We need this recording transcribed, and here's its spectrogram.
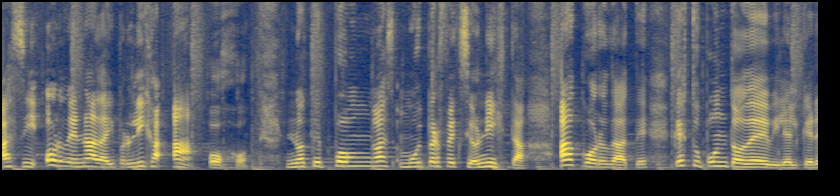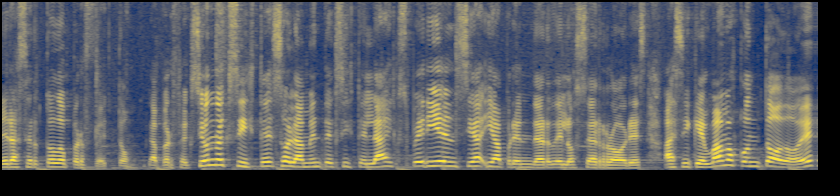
así ordenado y prolija. Ah, ojo, no te pongas muy perfeccionista. Acordate que es tu punto débil el querer hacer todo perfecto. La perfección no existe, solamente existe la experiencia y aprender de los errores. Así que vamos con todo, ¿eh?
